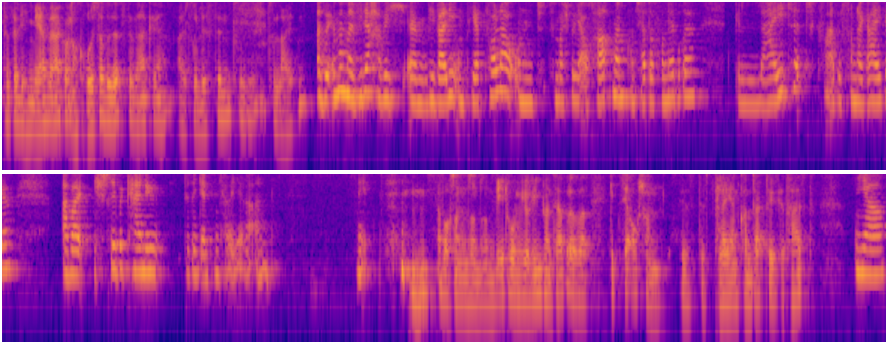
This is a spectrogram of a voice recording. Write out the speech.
tatsächlich mehr Werke und auch größer besetzte Werke als Solistin zu, zu leiten? Also immer mal wieder habe ich ähm, Vivaldi und Piazzolla und zum Beispiel ja auch Hartmann, Concerto von Nebre, geleitet, quasi von der Geige. Aber ich strebe keine Dirigentenkarriere an. Nee. Mhm. Aber auch so ein, so ein, Beethoven-Violinkonzert oder sowas gibt es ja auch schon, dieses das Play and Conduct, wie es jetzt heißt. Ja,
